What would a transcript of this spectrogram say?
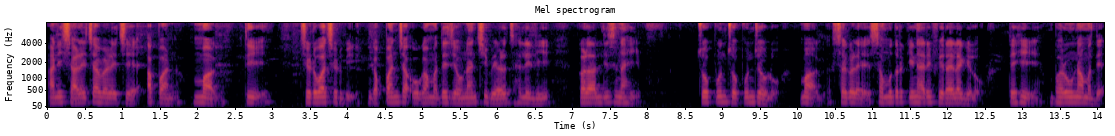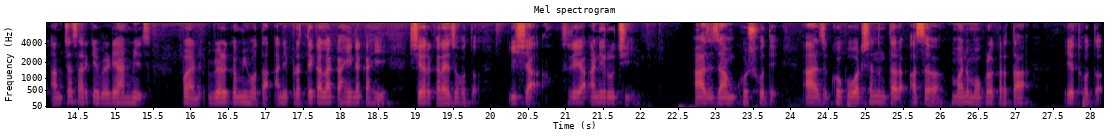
आणि शाळेच्या वेळेचे आपण मग ती चिडवाचिडवी गप्पांच्या ओघामध्ये जेवणांची वेळ झालेली कळालीच नाही. चोपून चोपून जेवलो. मग सगळे समुद्रकिनारी फिरायला गेलो. तेही भरउनामध्ये आमच्यासारखे वेडे आम्हीच पण वेळ कमी होता आणि प्रत्येकाला काही ना काही शेअर करायचं होतं. ईशा श्रेया आणि रुची. आज जाम खुश होते. आज खूप वर्षानंतर असं मन मोकळं करता येत होतं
